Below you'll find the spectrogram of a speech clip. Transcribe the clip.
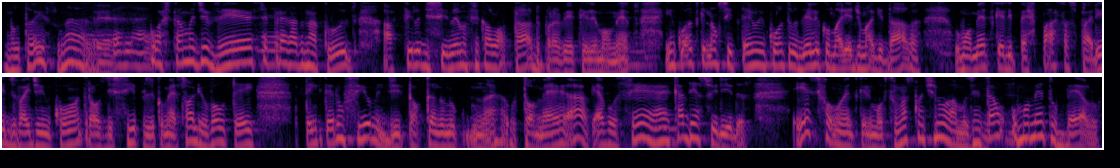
Notou isso, né? É. Verdade. Gostamos de ver ser pregado na cruz. A fila de cinema fica lotado para ver aquele momento, enquanto que não se tem o encontro dele com Maria de Magdala, o momento que ele perpassa as paredes, vai de encontro aos discípulos e começa: olha, eu voltei. Tem que ter um filme de tocando no, né, o Tomé. Ah, é você? É, cadê as feridas? Esse foi o momento que ele mostrou. Nós continuamos. Então, o momento belo,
